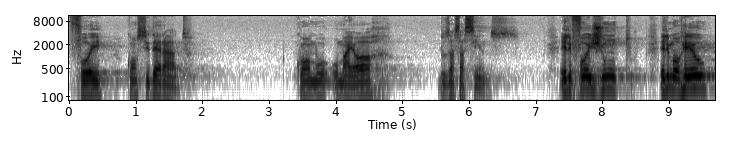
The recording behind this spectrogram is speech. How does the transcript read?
foi considerado como o maior dos assassinos. Ele foi junto, ele morreu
